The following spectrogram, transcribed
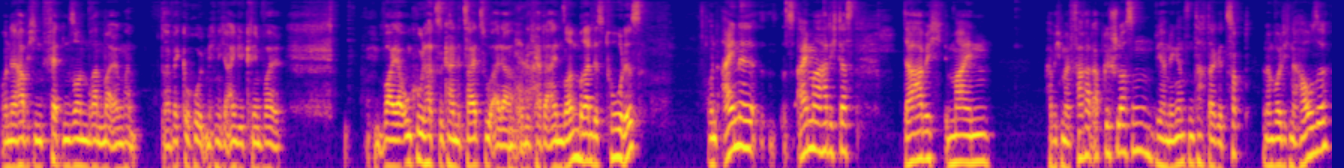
Und dann habe ich einen fetten Sonnenbrand mal irgendwann da weggeholt, mich nicht eingecremt, weil war ja uncool, hattest du keine Zeit zu, Alter. Und ich hatte einen Sonnenbrand des Todes. Und eine, einmal hatte ich das, da habe ich mein, habe ich mein Fahrrad abgeschlossen. Wir haben den ganzen Tag da gezockt und dann wollte ich nach Hause.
